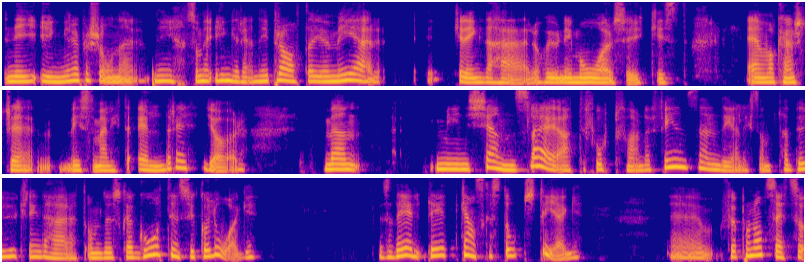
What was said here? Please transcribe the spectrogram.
ni yngre personer, ni som är yngre, ni pratar ju mer kring det här och hur ni mår psykiskt än vad kanske vi som är lite äldre gör. Men min känsla är att det fortfarande finns en del liksom tabu kring det här att om du ska gå till en psykolog, alltså det, är, det är ett ganska stort steg. Eh, för på något sätt så,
